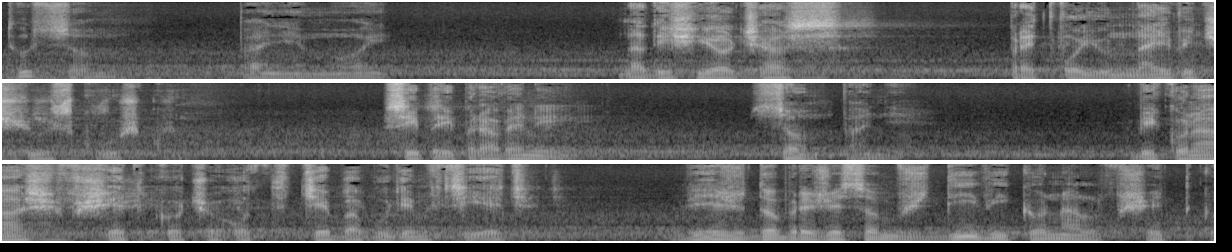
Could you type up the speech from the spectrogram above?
Tu som, pane môj. Nadišiel čas pre tvoju najväčšiu skúšku. Si pripravený? Som, pane. Vykonáš všetko, čo od teba budem chcieť? Vieš dobre, že som vždy vykonal všetko,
